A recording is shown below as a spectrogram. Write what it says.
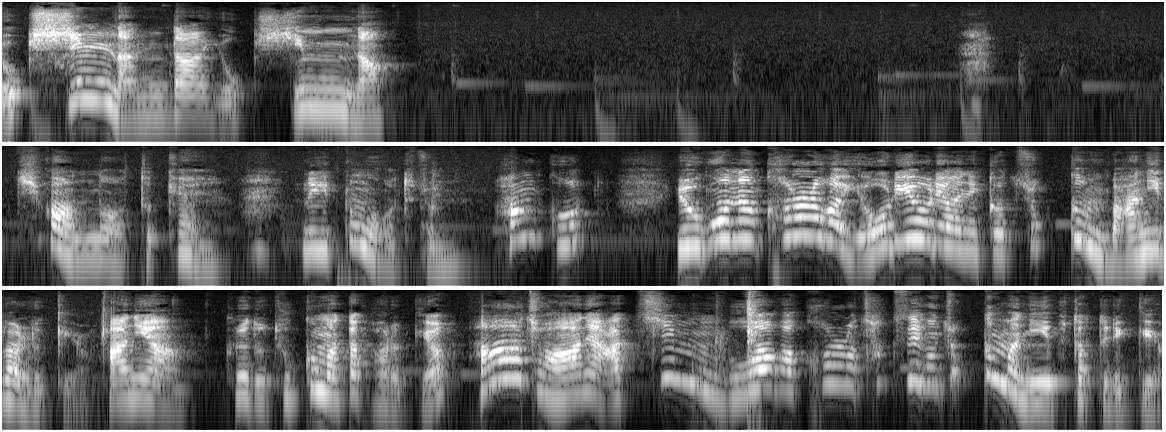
욕심난다 욕심나. 티가 안 나 어떡해. 근데 이쁜 것 같아 좀 한 컷? 요거는 컬러가 여리여리하니까 조금 많이 바를게요. 아니야. 그래도 두 컷만 딱 바를게요. 아 저 안에 아침 무화과 컬러 착색은 조금만 이해 부탁드릴게요.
